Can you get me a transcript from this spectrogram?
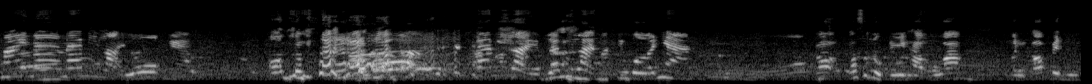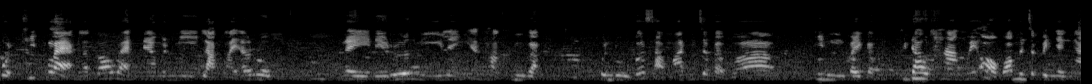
ไม่แม่แม่มีหลายโลกไงอ๋อเพิ่งแม่มีหลายแม่มีหลายมัลติเวิร์สไงก็ก็สนุกดีค่ะเพราะว่ามันก็เป็นบทที่แปลก แล้วก็แหวกแนวมันมีหลากหลายอารมณ์ในในเรื่องนี้อะไรอย่างเงี้ยค่ะคือแบบคนดูก็สามารถที่จะแบบว่าอินไปกับคือเดาทางไม่ออกว่ามันจะเป็นยังไง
